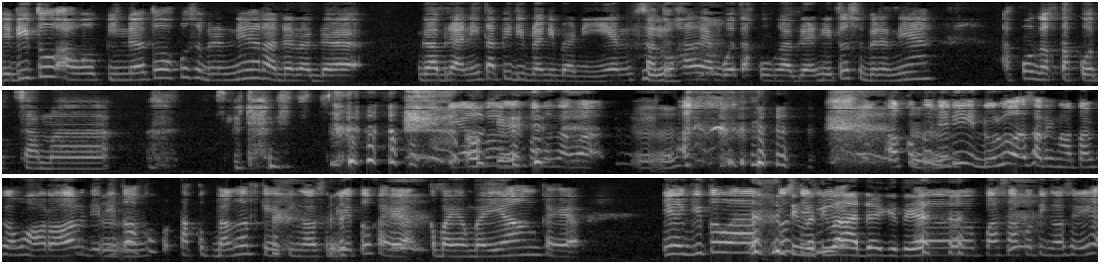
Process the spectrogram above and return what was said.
Jadi tuh awal pindah tuh aku sebenarnya rada-rada nggak berani tapi diberani-beraniin. Satu Iya. hal yang buat aku nggak berani itu sebenarnya aku agak takut sama setan. ya aku Oke. agak takut sama. aku tuh jadi dulu sering nonton film horor, jadi tuh aku takut banget kayak tinggal sendiri tuh kayak kebayang-bayang kayak ya gitulah. Terus tiba-tiba jadi, ada gitu ya. eh, pas aku tinggal sendiri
